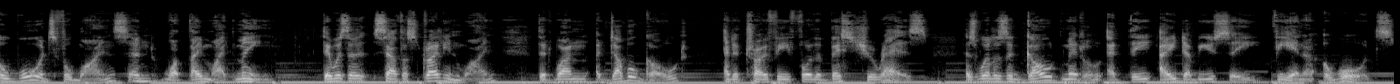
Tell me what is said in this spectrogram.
awards for wines and what they might mean. There was a South Australian wine that won a double gold and a trophy for the best Shiraz, as well as a gold medal at the AWC Vienna Awards.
